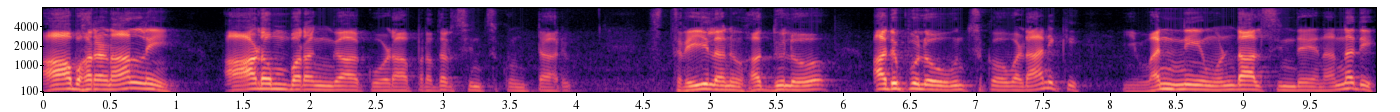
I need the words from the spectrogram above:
ఆభరణాల్ని ఆడంబరంగా కూడా ప్రదర్శించుకుంటారు. స్త్రీలను హద్దులో అదుపులో ఉంచుకోవడానికి ఇవన్నీ ఉండాల్సిందేనన్నది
